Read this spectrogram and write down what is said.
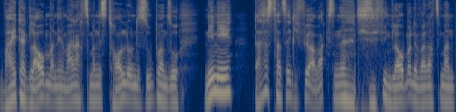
weiter glauben an den Weihnachtsmann ist toll und ist super und so. Nee, nee, das ist tatsächlich für Erwachsene, die sich den Glauben an den Weihnachtsmann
